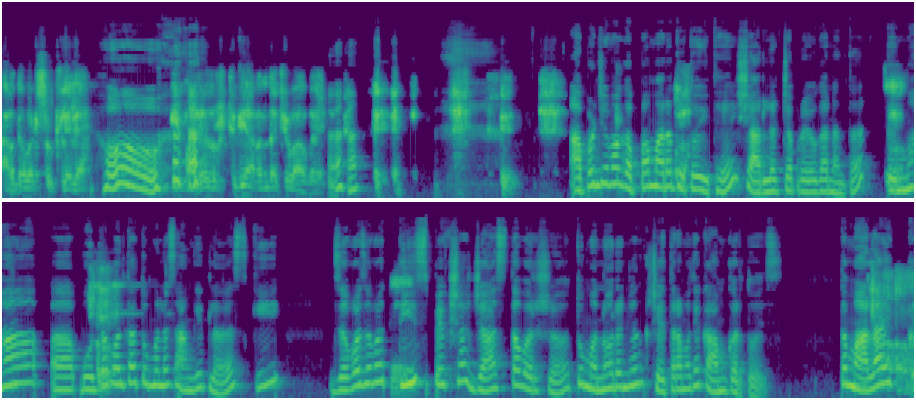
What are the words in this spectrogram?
अर्धवट सुटलेल्या. हो. माझ्या दृष्टीने आनंदाची बाब आहे. आपण जेव्हा गप्पा मारत होतो इथे शार्लटच्या प्रयोगानंतर तेव्हा बोलता बोलता तू मला सांगितलंस की जवळजवळ तीसपेक्षा जास्त वर्ष तू मनोरंजन क्षेत्रामध्ये काम करतोयस. तर मला एक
